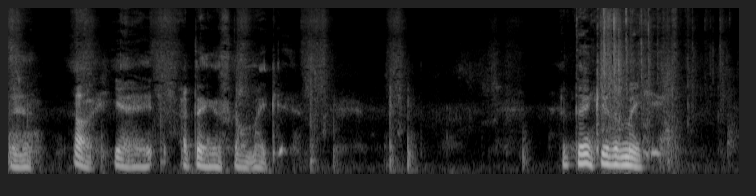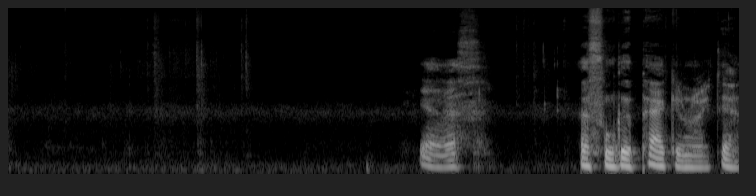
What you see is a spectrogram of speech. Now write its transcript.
Yeah. Oh, yeah, I think it's gonna make it. I think it'll make it. Yeah, that's that's some good packing right there.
